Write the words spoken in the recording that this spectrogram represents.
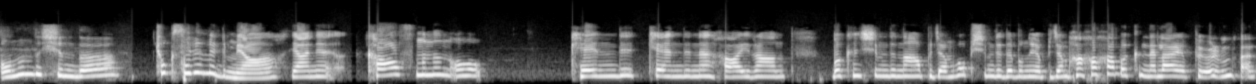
Onun dışında çok sevemedim ya. Yani Kaufman'ın o kendi kendine hayran. Bakın şimdi ne yapacağım? Hop şimdi de bunu yapacağım. Ha ha ha bakın neler yapıyorum ben.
